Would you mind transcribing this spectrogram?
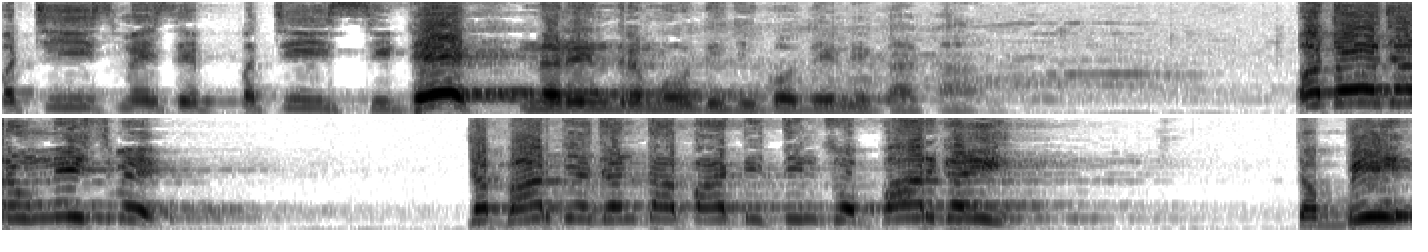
25 में से 25 सीटें नरेंद्र मोदी जी को देने का काम। और 2019 में जब भारतीय जनता पार्टी 300 पार गई, तब भी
